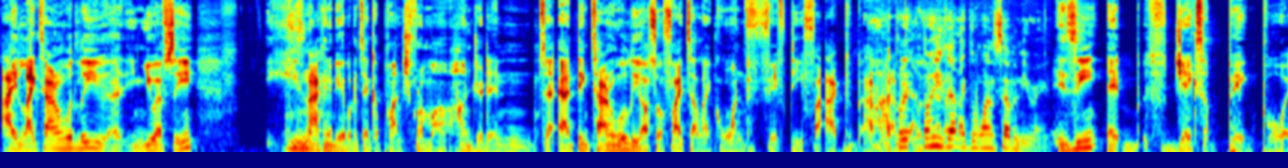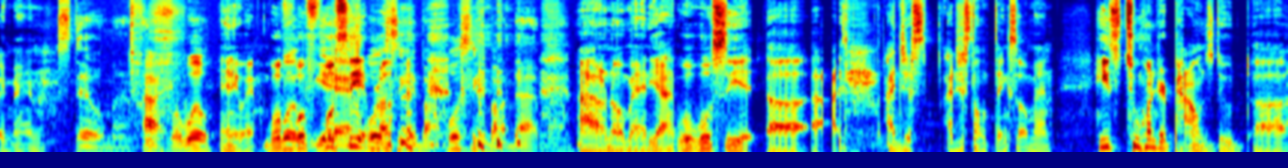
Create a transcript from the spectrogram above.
I like Tyron Woodley uh, in UFC. He's not going to be able to take a punch from a hundred and. I think Tyron Woodley also fights at like one fifty five. I, could, I, Ah, I thought, I thought he's at like the 170 range. Is he? It, Jake's a big boy, man. Still, man. All right, well, we'll Anyway, we'll we'll, we'll, we'll see it, we'll bro. see about we'll see about that, man. I don't know, man. Yeah, we'll we'll see it. Uh, I, I just I just don't think so, man. He's two hundred pounds, dude. Uh,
